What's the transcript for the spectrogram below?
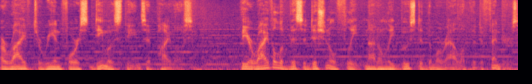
arrived to reinforce Demosthenes at Pylos. The arrival of this additional fleet not only boosted the morale of the defenders,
